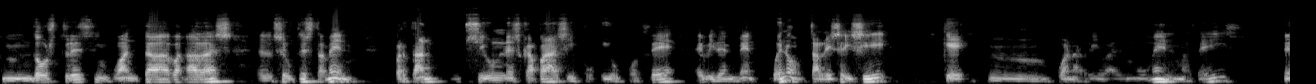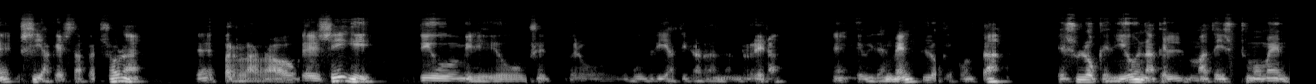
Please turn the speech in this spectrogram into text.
mm, dos, tres, cinquanta vegades el seu testament. Per tant, si un és capaç i, i ho pot fer, evidentment. bueno, tal és així que mmm, quan arriba el moment mateix, eh, si aquesta persona, eh, per la raó que sigui, diu, miri, jo ho sé, però voldria tirar enrere, eh, evidentment, el que compta és el que diu en aquell mateix moment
